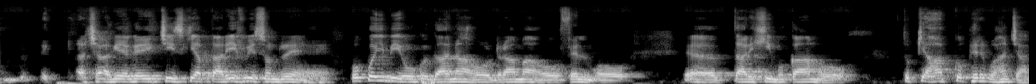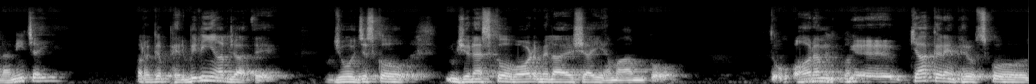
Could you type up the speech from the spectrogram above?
अच्छा आगे अगर एक चीज़ की आप तारीफ़ भी सुन रहे हैं वो कोई भी हो कोई गाना हो ड्रामा हो फ़िल्म हो तारीखी मुकाम हो तो क्या आपको फिर वहाँ जाना नहीं चाहिए? और अगर फिर भी नहीं आप जाते जो जिसको यूनेस्को अवार्ड मिला है शाही हमाम को तो और हम क्या करें फिर उसको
